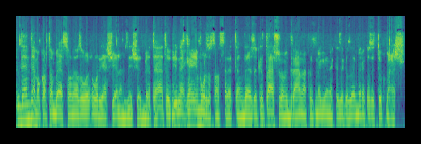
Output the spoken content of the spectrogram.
de nem akartam beleszólni az óriási elemzésedbe, tehát hogy nekem, én borzasztóan szerettem, de ezek a társadalmi drámák, amik megjelennek ezek az emberek, az egy tök más.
